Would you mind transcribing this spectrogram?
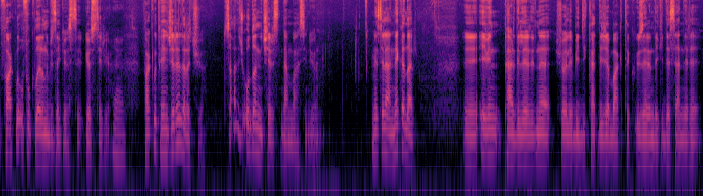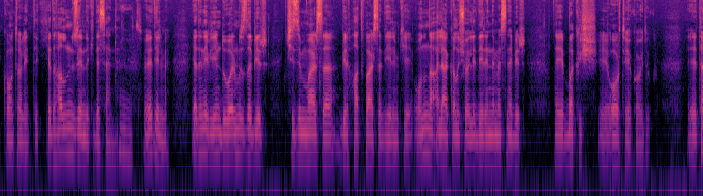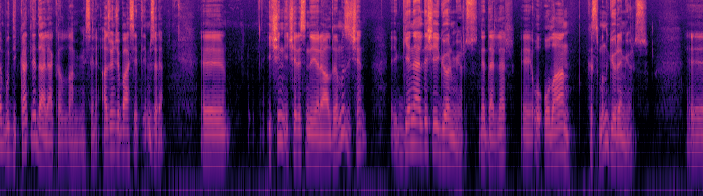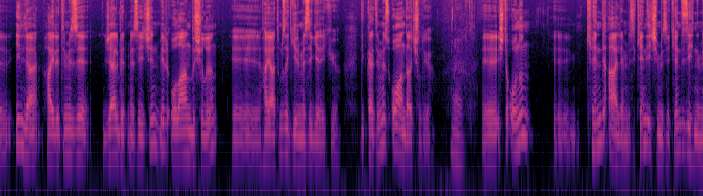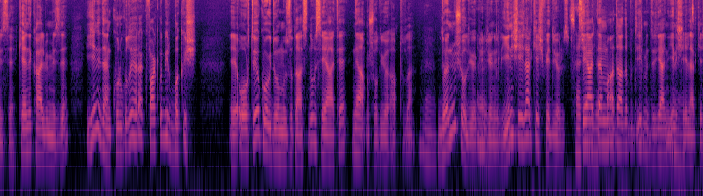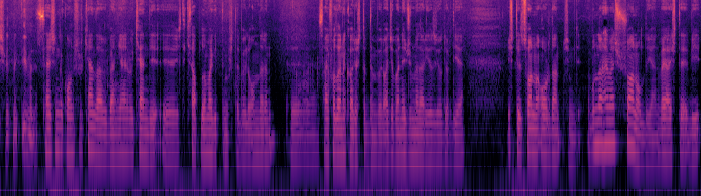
farklı ufuklarını bize göster gösteriyor. Evet. Farklı pencereler açıyor. Sadece odanın içerisinden bahsediyorum. Mesela ne kadar e, evin perdelerine şöyle bir dikkatlice baktık. Üzerindeki desenleri kontrol ettik. Ya da halının üzerindeki desenler. Evet. Öyle değil mi? Ya da ne bileyim duvarımızda bir çizim varsa, bir hat varsa diyelim ki onunla alakalı şöyle derinlemesine bir e, bakış e, ortaya koyduk. E, tabii bu dikkatle de alakalı olan bir mesele. Az önce bahsettiğim üzere e, için içerisinde yer aldığımız için e, genelde şeyi görmüyoruz. Ne derler? E, o olağan kısmını göremiyoruz. E, illa hayretimizi celbetmesi için bir olağan dışılığın e, hayatımıza girmesi gerekiyor. Dikkatimiz o anda açılıyor. Evet. E, işte onun e, kendi alemimizi, kendi içimizi, kendi zihnimizde, kendi kalbimizde yeniden kurgulayarak farklı bir bakış e, ortaya koyduğumuzda da aslında o seyahate ne yapmış oluyor Abdullah? Evet. Dönmüş oluyor bir evet. yönüyle. Yeni şeyler keşfediyoruz. Sen Seyahatten şimdi, madadı bu değil midir? Yani yeni evet. şeyler keşfetmek değil midir? Sen şimdi konuşurken de abi ben yani kendi e, işte kitaplığıma gittim işte böyle onların e, sayfalarını karıştırdım böyle acaba ne cümleler yazıyordur diye. İşte sonra oradan şimdi bunlar hemen şu an oldu yani veya işte bir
